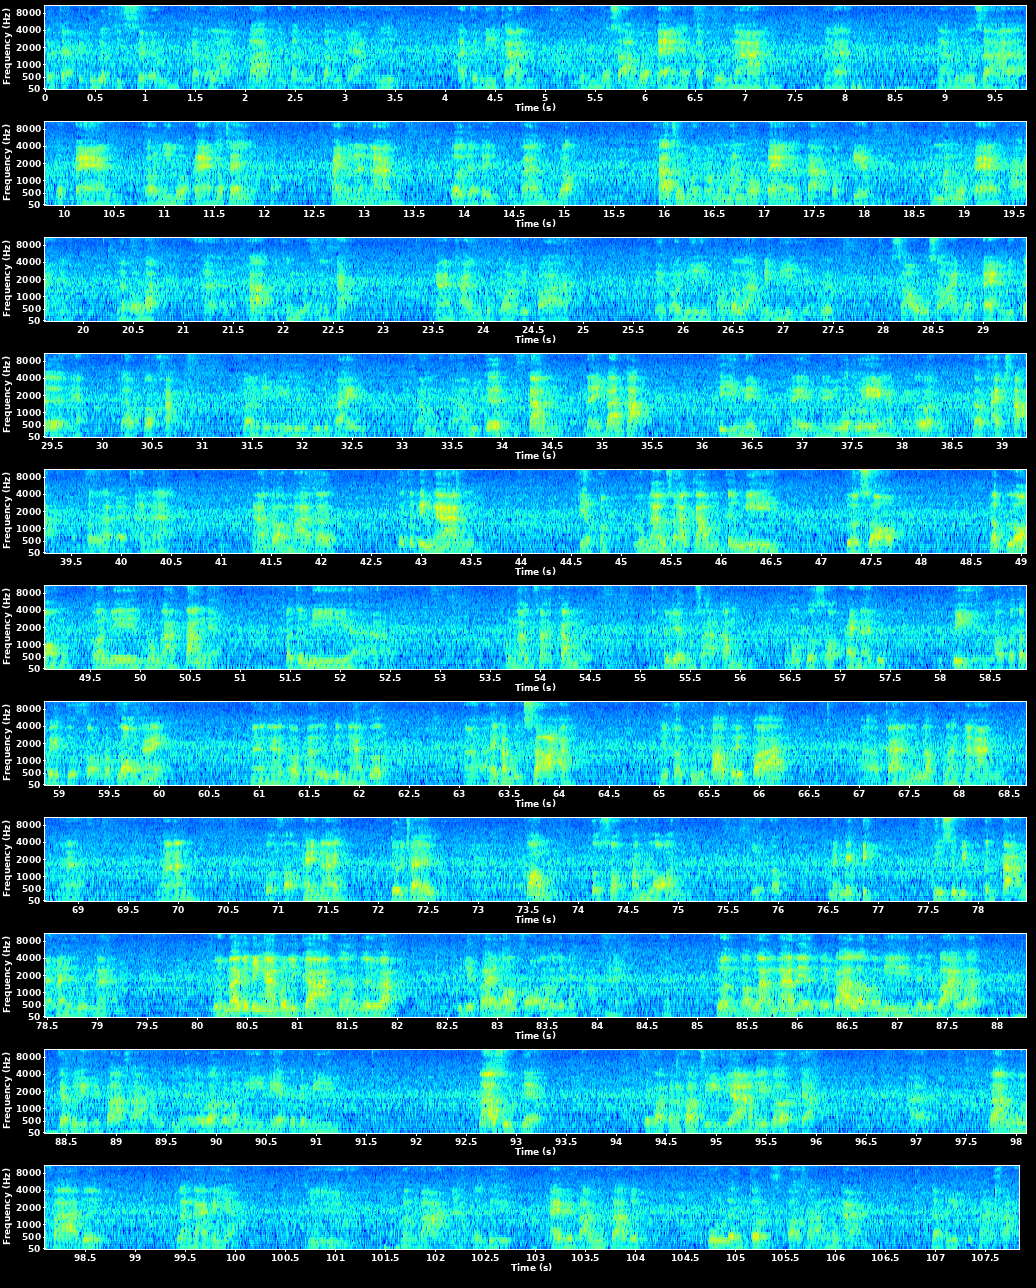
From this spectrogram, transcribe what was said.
ก็จัดเป็นธุรกิจเสริมการตลาดบ้างเป็นบางบางอย่างคือ อาจจะมีการบำรุงรักษาหม้อแปลงให้กับโรงงานนะฮะงานบำรุงรักษาหม้อแปลงกรณีหม้อแปลงก็ใช้ไปมานานๆก็จะไปทำการวัดค่าฉนวนของน้ำมันหม้อแปลงต่างๆกับเปลี่ยนน้ำมันหม้อแปลงขายเนี่ยแล้วก็วัดค่าปิดถนนต่างๆ งานขายอุปกรณ์ไฟฟ้าอย่างกรณีท้องตลาดไม่มีอย่างเพื่อเสาสายหม้อแปลงมิเตอร์เนี่ยเราก็ขายกรณีนี้คือผู้จะไป เอาเอามิเตอร์ไปติดตั้งในบ้านพักที่อยู่ในในในรั้วตัวเองอะหมายก็ว่าเราขายขาดแล้วก็แบบนั้นนะฮะงานต่อมาก็ก็จะเป็นงานเกี่ยวกับโรงงานอุตสาหกรรมก็มีตรวจสอบ รับรองกรณีโรงงานตั้งเนี่ยเขาจะมีโรงงานอุตสาหกรรมเขาเรียกอุตสาหกรรมต้องตรวจสอบภายในทุกทุกปี เราก็จะไปตรวจสอบรับรองให้นะงานต่อมาก็เป็นงานพวก ให้คำปรึกษา เกี่ยวกับคุณภาพไฟฟ้า การอนุรักษ์พลังงานนะงานตรวจสอบภายในโดยใช้กล้องตรวจสอบความร้อน เกี่ยวกับแมกเนติกหรือสวิตช์ต่างๆในภายในโรงงาน ส่วนมากจะเป็นงานบริการแต่เกิดว่าผู้ใช้ไฟร้องขอเราก็จะไปทำให้ ส่วนตอนหลังมาเนี่ยไฟฟ้าเราก็มีนโยบายว่าจะผลิตไฟฟ้าขายก็เหมือนกับว่ากรณีนี้ก็จะมี ล่าสุดเนี่ยจังหวัดพระนครศรีอยุธยานี่ก็จะอ่าสร้างโรงไฟฟ้าด้วยพลังงานขยะที่บางบานนะก็คือให้ไฟฟ้าภูมิภาคเป็นผู้เริ่มต้นก่อสร้างโรงงาน และผลิตไฟฟ้าขาย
